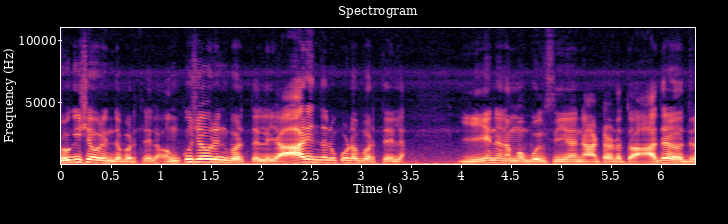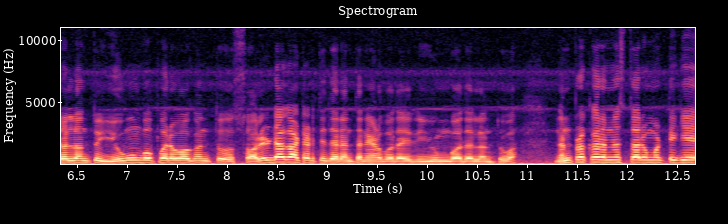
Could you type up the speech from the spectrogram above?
ಯೋಗೀಶ್ ಅವರಿಂದ ಬರ್ತಾ ಇಲ್ಲ, ಅಂಕುಶ್ ಅವರಿಂದ ಬರ್ತಾ ಇಲ್ಲ, ಯಾರಿಂದನೂ ಕೂಡ ಬರ್ತಾ ಇಲ್ಲ. ಏನು ನಮ್ಮ ಬುಲ್ಸ್ ಏನು ಆಟ ಆಡುತ್ತೋ, ಆದರೆ ಅದರಲ್ಲಂತೂ ಯುಮುಂಬ ಪರವಾಗಂತೂ ಸಾಲಿಡಾಗಿ ಆಟ ಆಡ್ತಿದ್ದಾರೆ ಅಂತಲೇ ಇದು ಯುಂಬದಲ್ಲಂತೂ ನನ್ನ ಪ್ರಕಾರ ಅನ್ನಿಸ್ತಾ ಮಟ್ಟಿಗೆ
